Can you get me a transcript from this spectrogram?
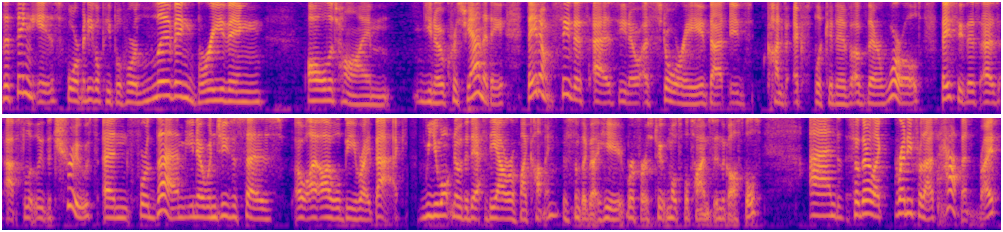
the thing is, for medieval people who are living, breathing all the time, you know, Christianity, they don't see this as, you know, a story that is kind of explicative of their world. They see this as absolutely the truth. And for them, you know, when Jesus says, Oh, I, I will be right back, you won't know the, the hour of my coming is something that he refers to multiple times in the Gospels. And so they're like ready for that to happen, right?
